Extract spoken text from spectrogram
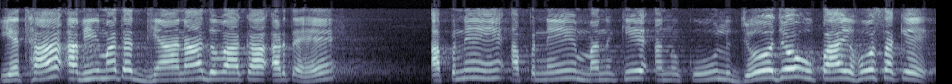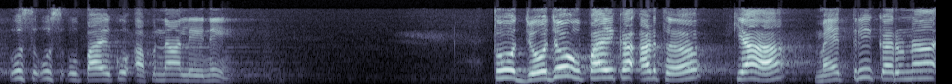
यथा अभिमत ध्यानादवा का अर्थ है, अपने अपने मन के अनुकूल जो जो उपाय हो सके, उस उस उपाय को अपना लेने। तो जो जो उपाय का अर्थ, क्या मैत्री करुणा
